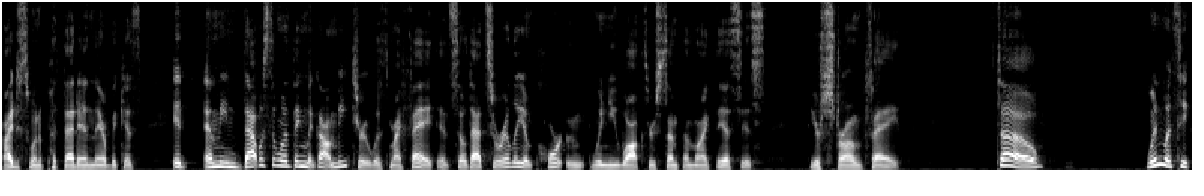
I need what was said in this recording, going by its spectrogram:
I just want to put that in there because it i mean that was the one thing that got me through was my faith and so that's really important when you walk through something like this is your strong faith so when was he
